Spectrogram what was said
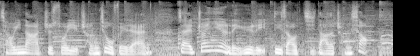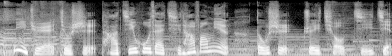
乔伊娜之所以成就斐然，在专业领域里缔造极大的成效，秘诀就是她几乎在其他方面。都是追求极简。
